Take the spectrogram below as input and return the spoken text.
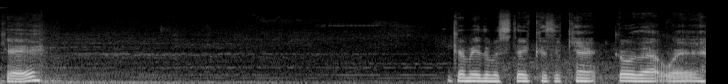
Okay. I think I made the mistake because it can't go that way.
